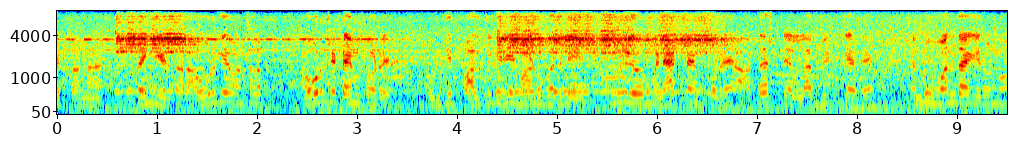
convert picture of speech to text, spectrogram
ಇರ್ತಾನೆ, ತಂಗಿ ಇರ್ತಾರ, ಅವ್ರಿಗೆ ಒಂದು ಸ್ವಲ್ಪ ಅವ್ರಿಗೆ ಟೈಮ್ ಕೊಡ್ರಿ. ಹುಡುಗಿ ಫಾಲ್ತುಗಿರಿ ಮಾಡೋ ಬದಲಿ. ಇವ್ರಿಗೆ ಹೋಗಿ ಮನ್ಯಾಗ ಟೈಮ್ ಕೊಡ್ರಿ. ಆದಷ್ಟು ಎಲ್ಲ ಬಿಟ್ಟು ಕ್ಯಾಸೆ ಎಲ್ಲೂ ಒಂದಾಗಿರೋನು.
